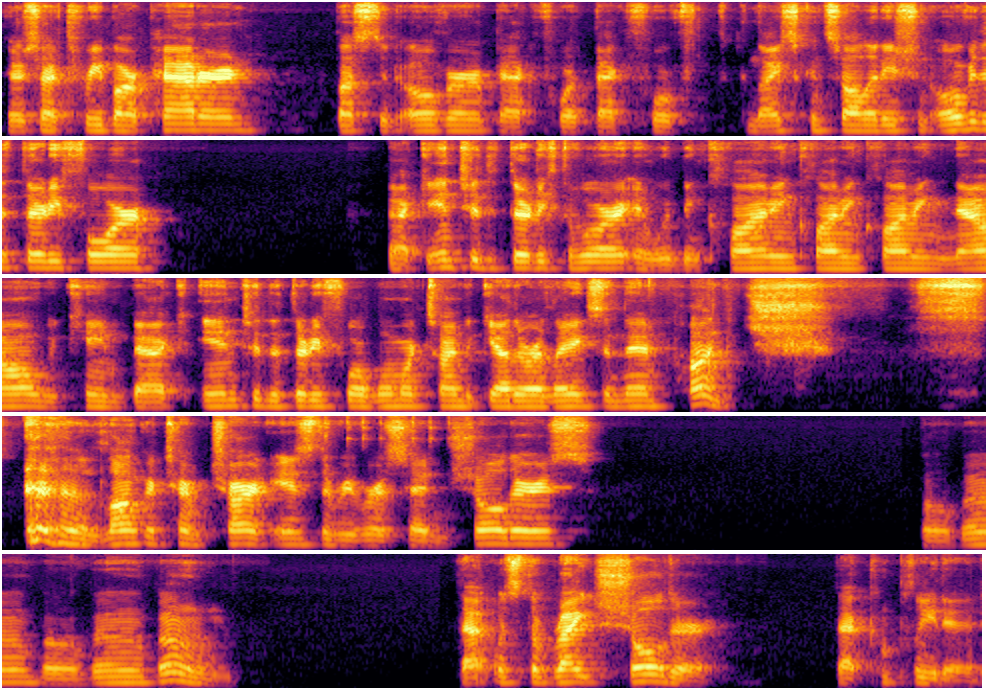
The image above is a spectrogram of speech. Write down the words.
There's our three bar pattern, busted over, back forth, back forth. Nice consolidation over the 34 back into the 34 and we've been climbing, climbing, climbing. Now we came back into the 34 one more time to gather our legs and then punch. Longer term chart is the reverse head and shoulders. Boom, boom, boom, boom, boom. That was the right shoulder that completed.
